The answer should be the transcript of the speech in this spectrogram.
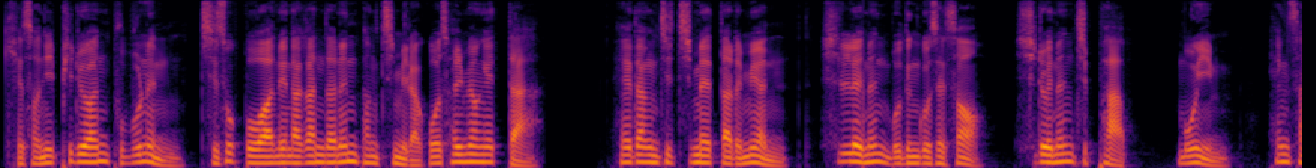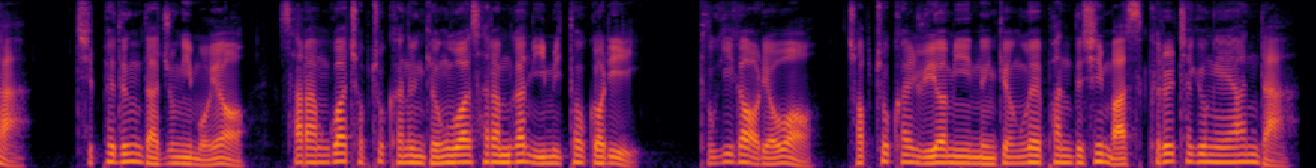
개선이 필요한 부분은 지속 보완해 나간다는 방침이라고 설명했다. 해당 지침에 따르면 실내는 모든 곳에서 실외는 집합, 모임, 행사, 집회 등 다중이 모여 사람과 접촉하는 경우와 사람 간 2m 거리 두기가 어려워 접촉할 위험이 있는 경우에 반드시 마스크를 착용해야 한다.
